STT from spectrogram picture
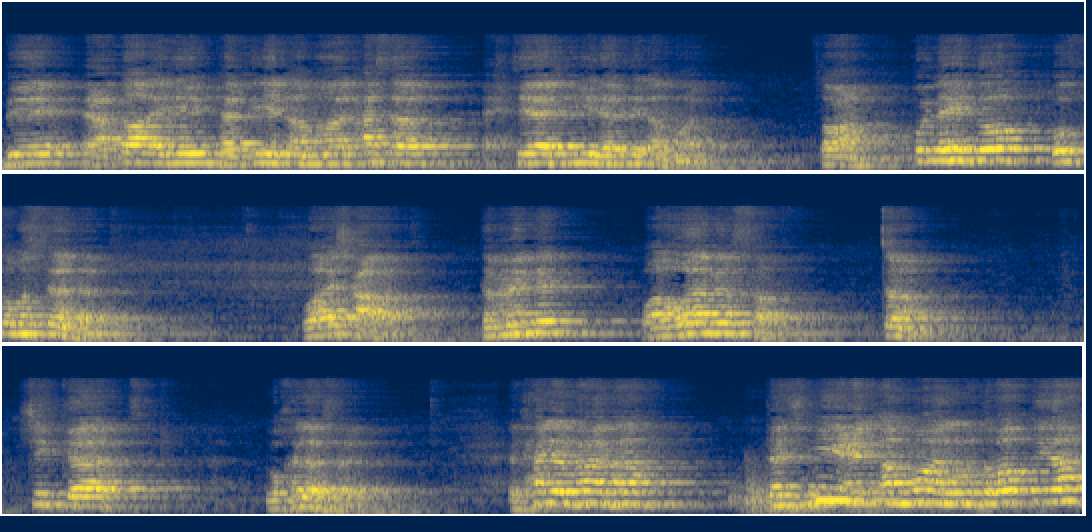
بإعطائه هذه الأموال حسب احتياجه لهذه الأموال. طبعا كليته وفق مستندات وإشعارات تمام هيك؟ وأوامر الصرف. تمام شيكات وخلاف ذلك الحاجة اللي بعدها تجميع الأموال المتبقية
